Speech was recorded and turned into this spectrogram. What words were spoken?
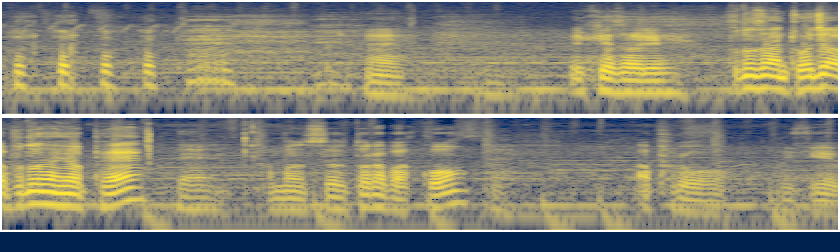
네. 이렇게 해서 우리 부동산 조지아 부동산 협회 네. 한번 쓱 돌아봤고 네. 앞으로 이렇게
